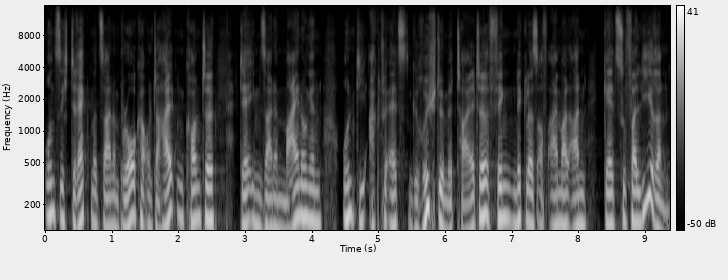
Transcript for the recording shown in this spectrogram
und sich direkt mit seinem Broker unterhalten konnte, der ihm seine Meinungen und die aktuellsten Gerüchte mitteilte, fing Nicholas auf einmal an, Geld zu verlieren.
